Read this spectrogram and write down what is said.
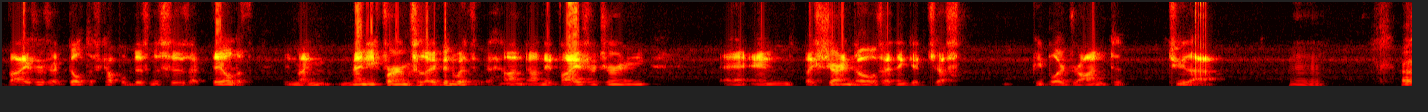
advisors, I've built a couple businesses, I've failed in my many firms that I've been with on, on the advisor journey. And, and by sharing those, I think it just, people are drawn to, to that. Mhm. Uh,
